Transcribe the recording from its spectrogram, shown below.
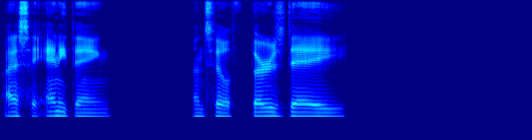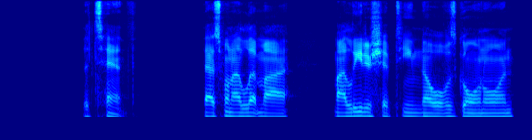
I didn't say anything until Thursday the 10th. That's when I let my my leadership team know what was going on.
